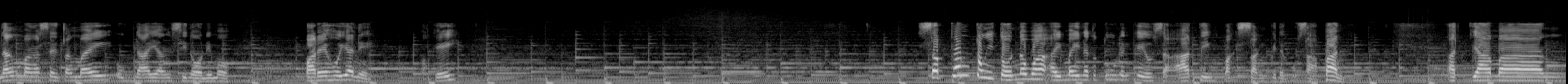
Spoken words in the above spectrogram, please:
ng mga salitang may ugnayang sinonimo. Pareho yan eh. Okay? Sa puntong ito, nawa ay may natutunan kayo sa ating paksang pinag-usapan. At yamang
